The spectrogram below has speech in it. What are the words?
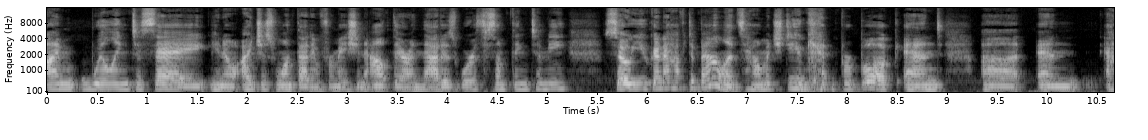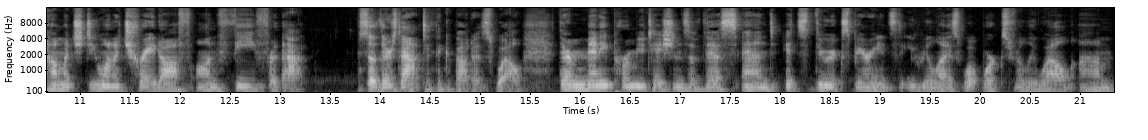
I'm willing to say, you know, I just want that information out there and that is worth something to me. So you're going to have to balance how much do you get per book and, uh, and how much do you want to trade off on fee for that? So there's that to think about as well. There are many permutations of this, and it's through experience that you realize what works really well um,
